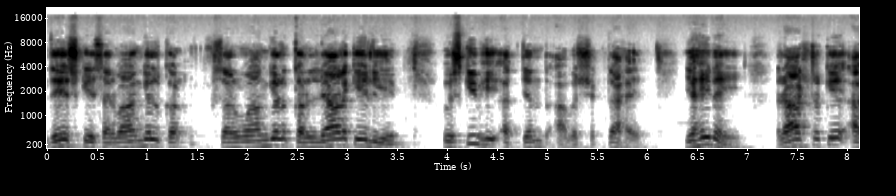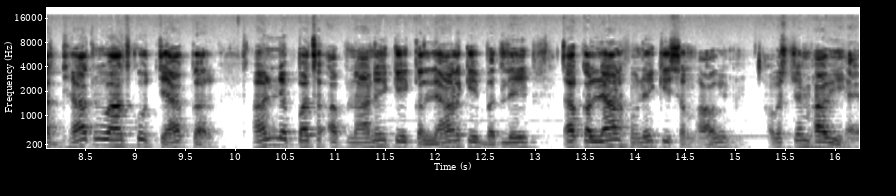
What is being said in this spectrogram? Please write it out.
देश के सर्वांगीण सर्वांगीण कल्याण के लिए उसकी भी अत्यंत आवश्यकता है। यही नहीं, राष्ट्र के अध्यात्मवाद को त्याग कर अन्य पथ अपनाने के कल्याण के बदले अकल्याण होने की संभावी अवश्यंभावी है।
